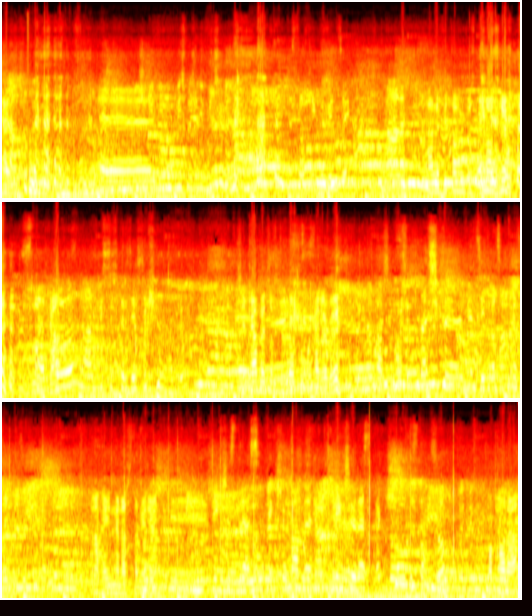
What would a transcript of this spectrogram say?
Hello. Eee, nie mówiliśmy, że nie wrócimy na ten więcej, no ale Ale witamy Was ponownie z Lampka. na 240 km. Ciekawe co w tym roku pokażemy. No właśnie, może uda się więcej tras pokazać. Trochę inne nastawienie. Eee, Większy stres, większe obawy, większy respekt do dystansu. Pokora,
